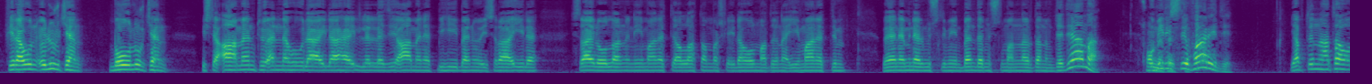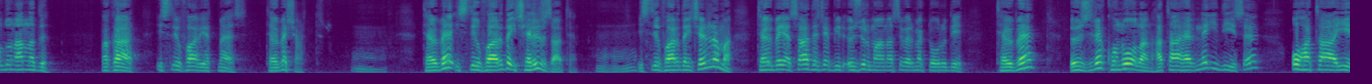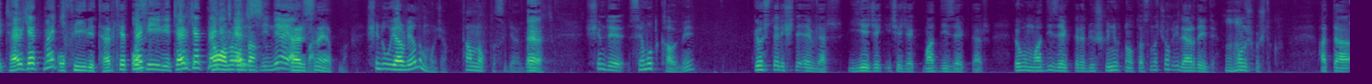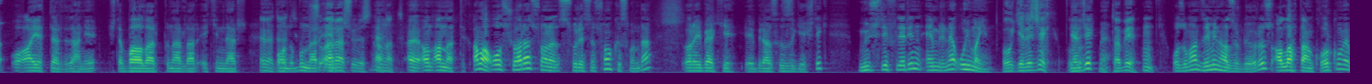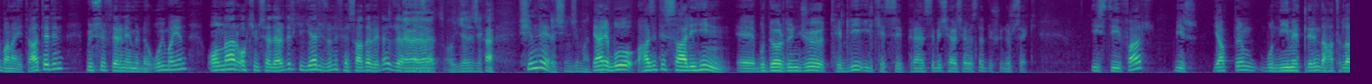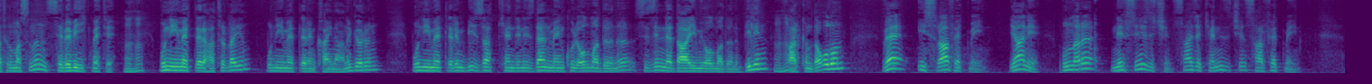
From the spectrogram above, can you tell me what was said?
Firavun ölürken, boğulurken işte amentü ennehu la ilahe illellezi amenet bihi benu İsrail'e İsrailoğullarının iman ettiği Allah'tan başka ilah olmadığına iman ettim. Ve ene minel müslimin ben de Müslümanlardanım dedi ama Son o bir nefeste. istiğfar idi. Yaptığının hata olduğunu anladı. Fakat istiğfar yetmez. Tevbe şarttır. Tevbe istiğfarı da içerir zaten. İstiğfarı da içerir ama tevbeye sadece bir özür manası vermek doğru değil. Tevbe özre konu olan hata her ne idiyse o hatayı terk etmek, O o, fiili terk etmek, fiili terk etmek, tamamen ondan tersine yapmak. tersine yapmak. Şimdi uyarlayalım mı hocam? Tam noktası geldi. Evet. Şimdi Semut kavmi gösterişli evler, yiyecek, içecek, maddi zevkler ve bu maddi zevklere düşkünlük noktasında çok ilerideydi. Konuşmuştuk. Hatta o ayetlerde de hani işte bağlar, pınarlar, ekinler, Evet, onu- evet. bunlar Şu Ara suresinde Evet, anlattık. Evet, onu anlattık. Ama o Şuara sonra suresinin son kısmında orayı belki e, biraz hızlı geçtik. Müsriflerin emrine uymayın. O gelecek. O- Gelecek mi? Tabii. Hı. O zaman zemin hazırlıyoruz. Allah'tan korkun ve bana itaat edin. Müsriflerin emrine uymayın. Onlar o kimselerdir ki yeryüzünü fesada verirler, Evet, düzeltmezler. evet. O gelecek. Heh, Şimdi Beşinci madde. yani bu Hazreti Salih'in e, bu dördüncü tebliğ ilkesi, prensibi çerçevesinde düşünürsek istiğfar bir, yaptığım bu nimetlerin de hatırlatılmasının sebebi hikmeti. Bu nimetleri hatırlayın, bu nimetlerin kaynağını görün, bu nimetlerin bizzat kendinizden menkul olmadığını, sizinle daimi olmadığını bilin, farkında olun ve israf etmeyin. Yani bunları nefsiniz için, sadece kendiniz için sarf etmeyin.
